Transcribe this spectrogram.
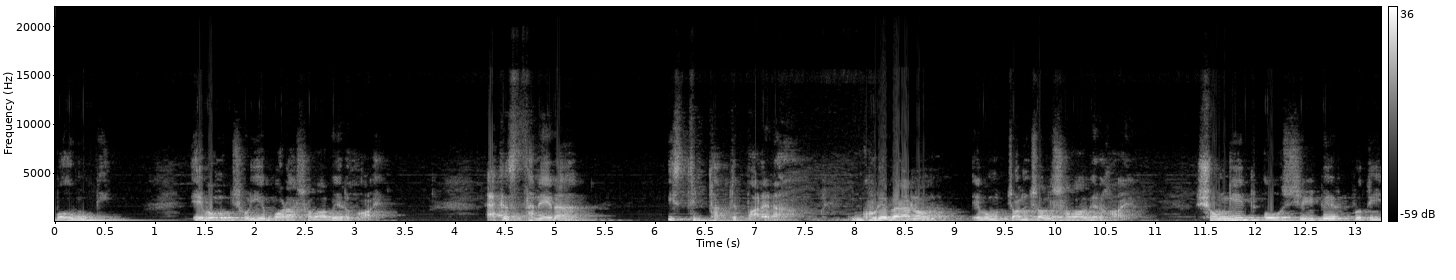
বহুমুখী এবং ছড়িয়ে পড়া স্বভাবের হয়। এক স্থানে এরা স্থির থাকতে পারে না, ঘুরে বেড়ানো এবং চঞ্চল স্বভাবের হয়। সংগীত ও শিল্পের প্রতি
